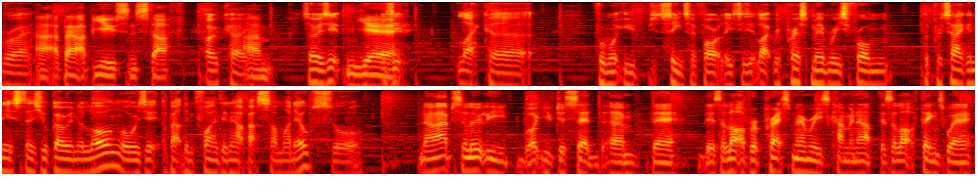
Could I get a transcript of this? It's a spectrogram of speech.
right? Uh, about abuse and stuff. Okay. Um, so is it? Yeah. Is it like uh, from what you've seen so far, at least, is it like repressed memories from the protagonist as you're going along, or is it about them finding out about someone else, or? No, absolutely. What you've just said um, there. There's a lot of repressed memories coming up. There's a lot of things where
